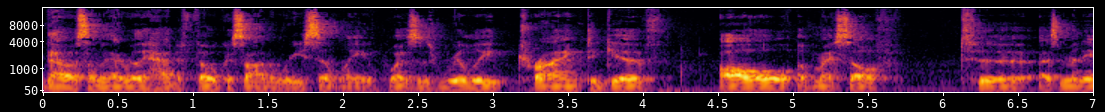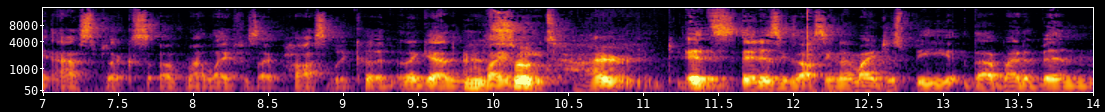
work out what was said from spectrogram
that was something i really had to focus on recently was is really trying to give all of myself to as many aspects of my life as i possibly could and again And might it's so be- tiring. dude. it's it is exhausting. It might just be that might have been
